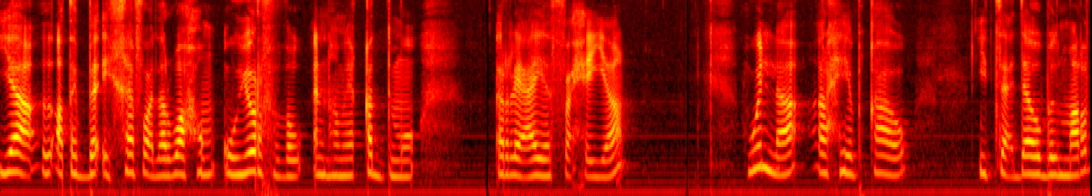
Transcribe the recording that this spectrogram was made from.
يا الأطباء يخافوا على أرواحهم ويرفضوا أنهم يقدموا الرعاية الصحية ولا راح يبقاو يتعداو بالمرض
